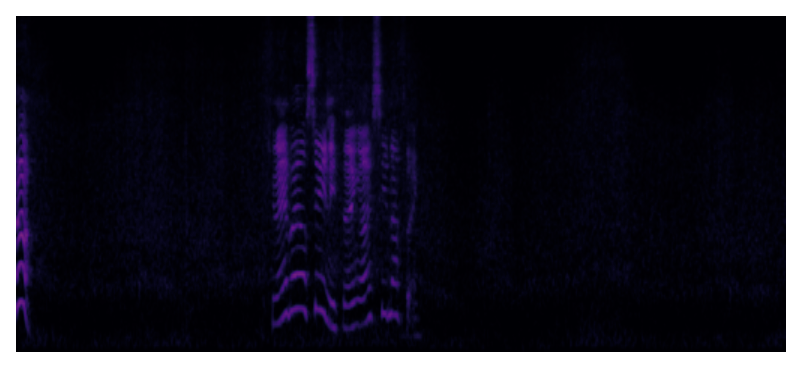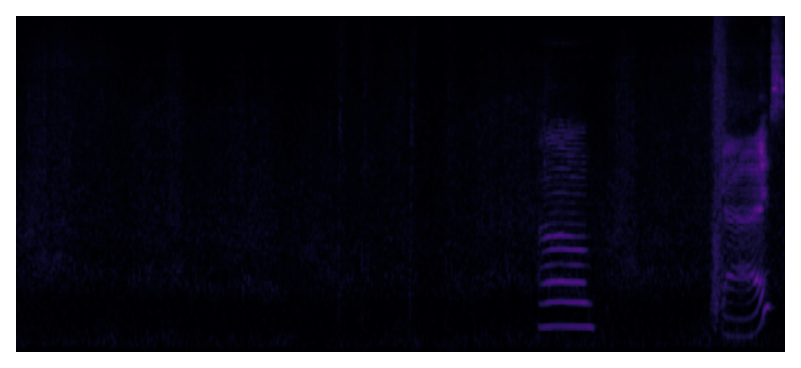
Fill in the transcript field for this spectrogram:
Huh. Can anybody else see anything? I see nothing. Um, guys.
